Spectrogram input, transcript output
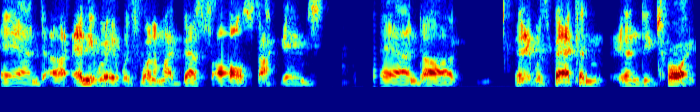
And uh, anyway, it was one of my best All Star games, and uh, and it was back in in Detroit.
